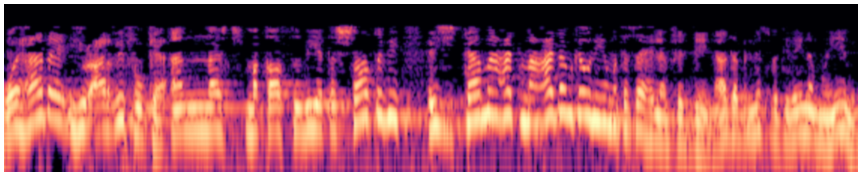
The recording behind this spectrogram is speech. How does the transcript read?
وهذا يعرفك أن مقاصدية الشاطبي اجتمعت مع عدم كونه متساهلا في الدين. هذا بالنسبة إلينا مهم.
